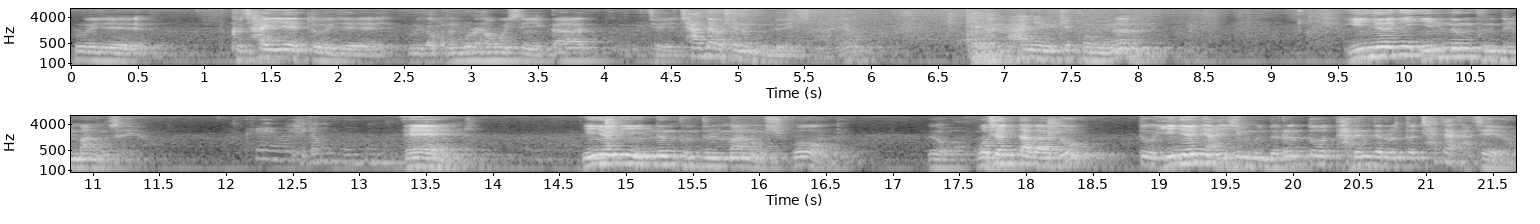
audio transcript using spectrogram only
그리고 이제 그 사이에 또 이제 우리가 공부를 하고 있으니까 저희 찾아오시는 분들이 있잖아요. 가만히 이렇게 보면은 인연이 있는 분들만 오세요. 그래요. 이런 부분. 예. 인연이 있는 분들만 오시고 또 오셨다가도 또 인연이 아니신 분들은 또 다른 데로 또 찾아가세요.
